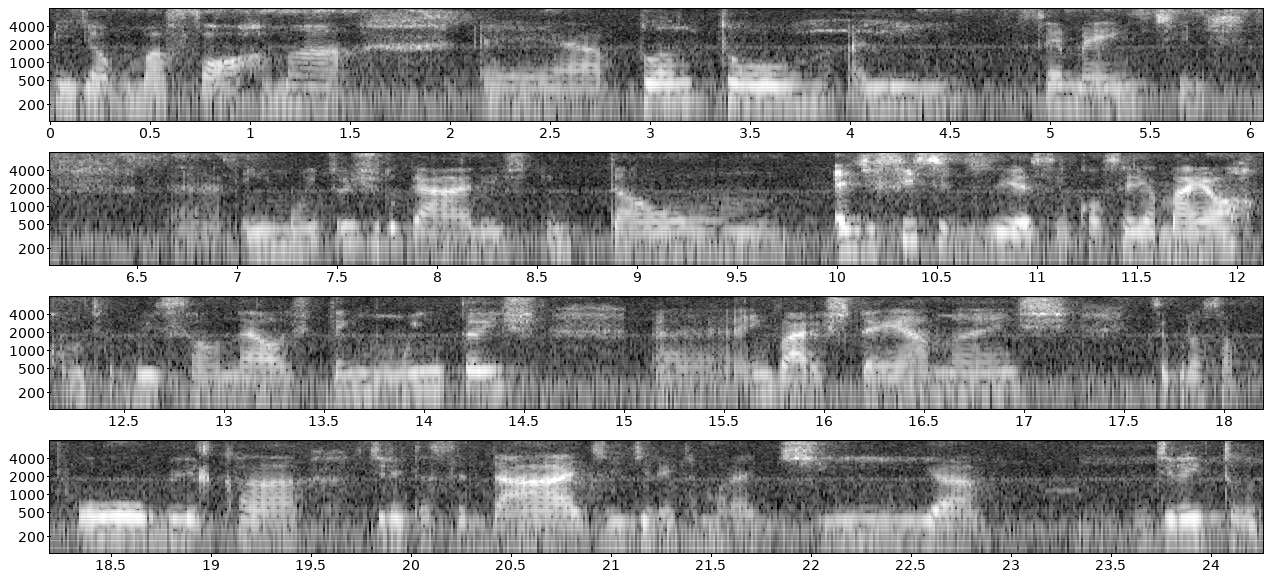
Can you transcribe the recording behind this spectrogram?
e de alguma forma é, plantou ali sementes é, em muitos lugares. Então é difícil dizer assim qual seria a maior contribuição delas. Tem muitas é, em vários temas. Segurança pública, direito à cidade, direito à moradia, direito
